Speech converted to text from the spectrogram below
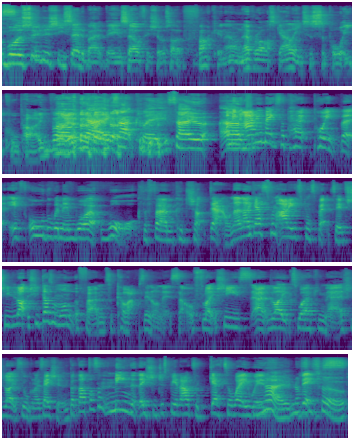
is. Well, as soon as she said about it being selfish, I was like, fucking hell, never ask Ally to support equal pay. Well, yeah, exactly. So, I mean, um, Ally makes the pe- point that if all the women were walk, the firm could shut down. And I guess from Ally's perspective, she li- she doesn't want the firm to collapse in on itself. Like she's uh, likes working there, she likes the organisation, but that doesn't mean that they should just be allowed to get away with No, not at all.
